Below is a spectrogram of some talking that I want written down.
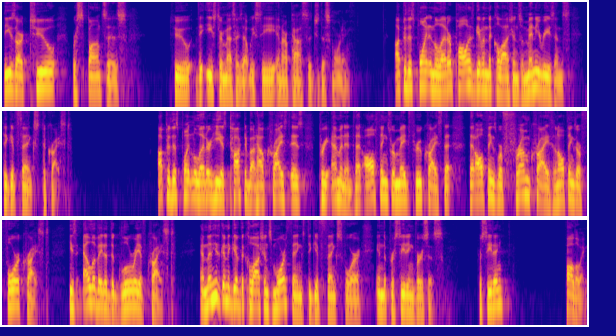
These are two responses to the Easter message that we see in our passage this morning. Up to this point in the letter, Paul has given the Colossians many reasons to give thanks to Christ. Up to this point in the letter, he has talked about how Christ is preeminent, that all things were made through Christ, that, that all things were from Christ, and all things are for Christ. He's elevated the glory of Christ. And then he's going to give the Colossians more things to give thanks for in the preceding verses. Preceding? Following.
